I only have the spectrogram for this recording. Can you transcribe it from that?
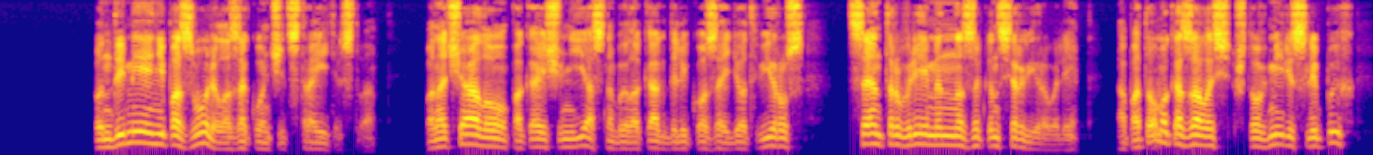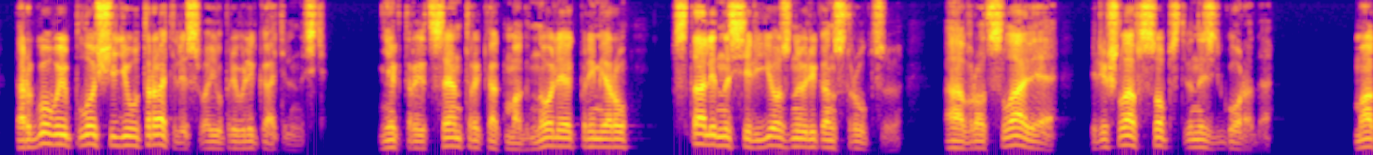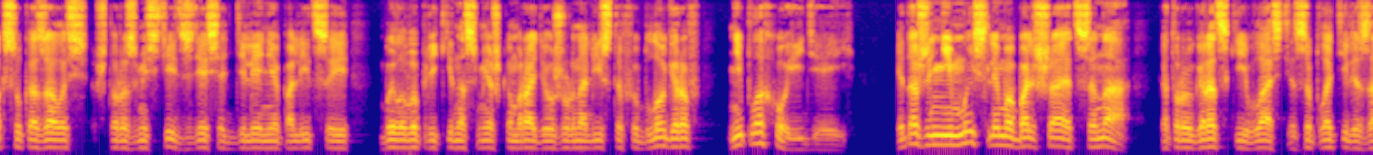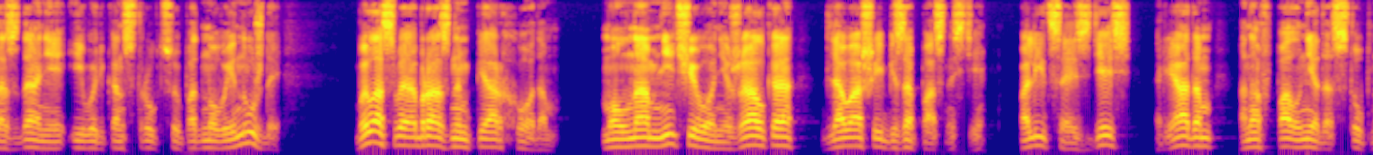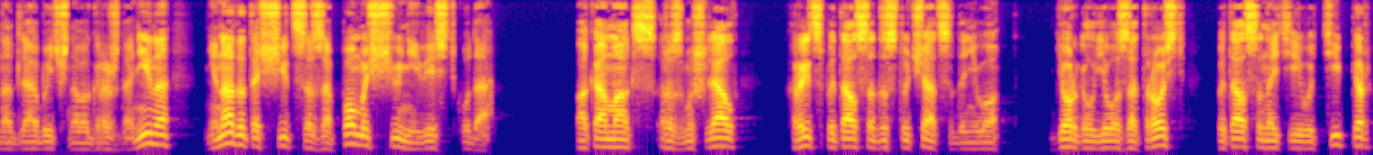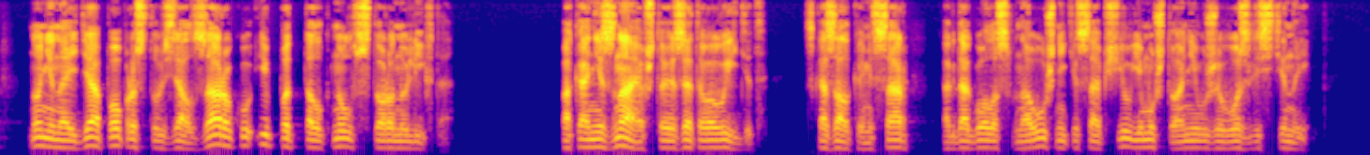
Пандемия не позволила закончить строительство. Поначалу, пока еще не ясно было, как далеко зайдет вирус, центр временно законсервировали, а потом оказалось, что в мире слепых торговые площади утратили свою привлекательность. Некоторые центры, как Магнолия, к примеру, встали на серьезную реконструкцию, а Вроцлавия перешла в собственность города. Максу казалось, что разместить здесь отделение полиции было, вопреки насмешкам радиожурналистов и блогеров, неплохой идеей. И даже немыслимо большая цена, которую городские власти заплатили за здание и его реконструкцию под новые нужды, была своеобразным пиар-ходом. Мол, нам ничего не жалко для вашей безопасности. Полиция здесь, рядом, она вполне доступна для обычного гражданина, не надо тащиться за помощью невесть куда. Пока Макс размышлял, Хрыц пытался достучаться до него, дергал его за трость, пытался найти его типпер, но, не найдя, попросту взял за руку и подтолкнул в сторону лифта. «Пока не знаю, что из этого выйдет», — сказал комиссар, когда голос в наушнике сообщил ему, что они уже возле стены.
